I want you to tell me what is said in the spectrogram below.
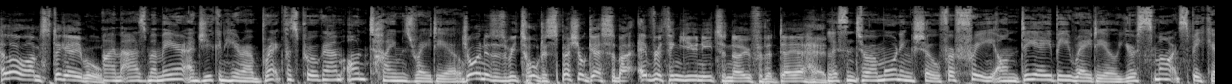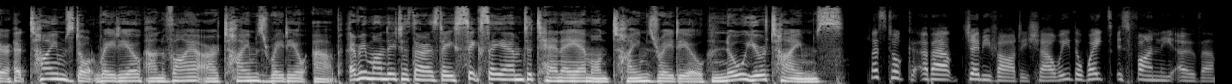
Hello, I'm Stig Abell. I'm Aasmah Mir, and you can hear our breakfast program on Times Radio. Join us as we talk to special guests about everything you need to know for the day ahead. Listen to our morning show for free on DAB Radio, your smart speaker at times.radio and via our Times Radio app. Every Monday to Thursday, 6am to 10am on Times Radio. Know your times. Let's talk about Jamie Vardy, shall we? The wait is finally over.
